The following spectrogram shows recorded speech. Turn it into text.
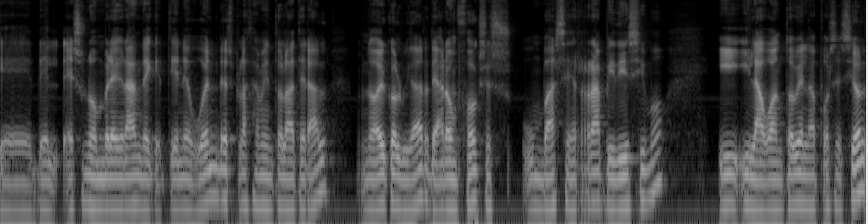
que es un hombre grande que tiene buen desplazamiento lateral, no hay que olvidar, de Aaron Fox es un base rapidísimo y, le aguantó bien la posesión,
